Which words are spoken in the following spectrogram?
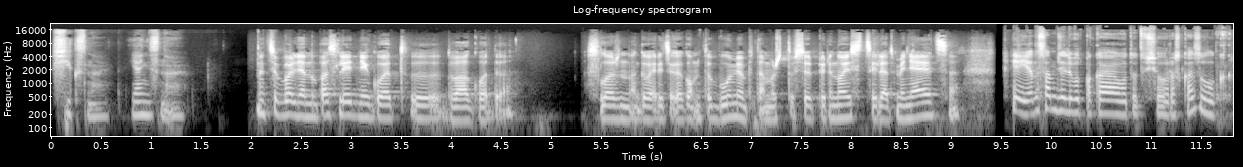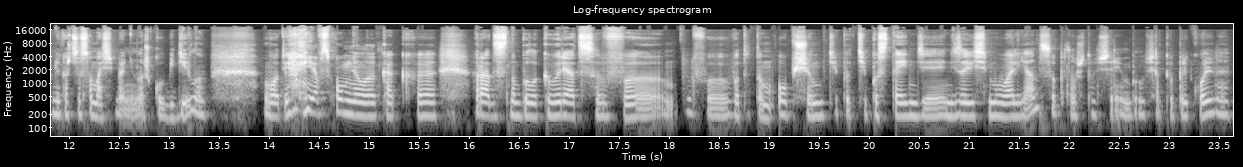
фиг знает, я не знаю. Ну, тем более, ну, последний год, э, два года сложно говорить о каком-то буме, потому что все переносится или отменяется. Не, я на самом деле вот пока вот это все рассказывала, как мне кажется, сама себя немножко убедила. Вот я, я вспомнила, как э, радостно было ковыряться в, в вот этом общем типа типа стенде независимого альянса, потому что там все время было всякое прикольное,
